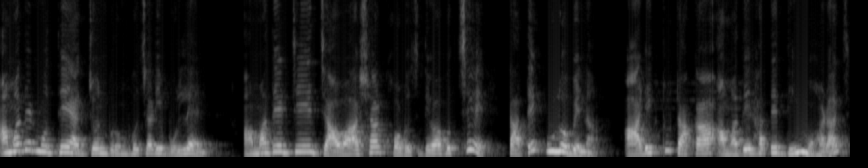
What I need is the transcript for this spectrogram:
আমাদের মধ্যে একজন ব্রহ্মচারী বললেন আমাদের যে যাওয়া আসার খরচ দেওয়া হচ্ছে, তাতে কুলোবে না। আর একটু টাকা আমাদের হাতে দিন, মহারাজ।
